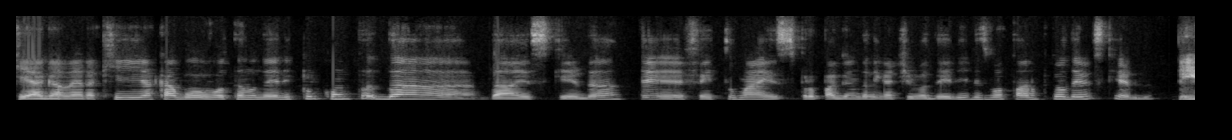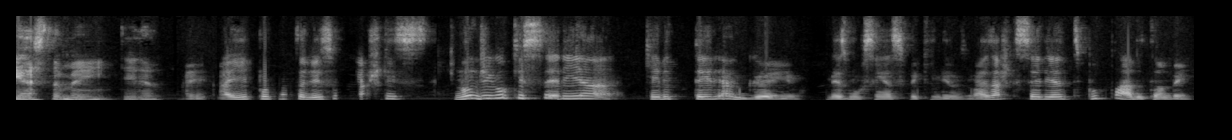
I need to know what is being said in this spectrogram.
que é a galera que acabou votando nele por conta da, da esquerda ter feito mais propaganda negativa dele e eles votaram porque eu odeio a esquerda. Tem essa também, entendeu? Aí, aí, por conta disso, eu acho que. Não digo que seria. que ele teria ganho, mesmo sem as fake news, mas acho que seria disputado também.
